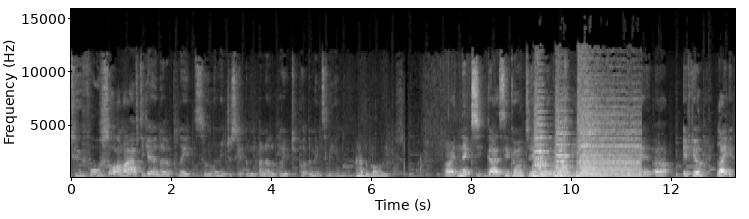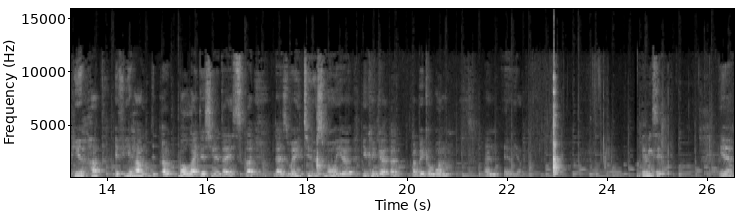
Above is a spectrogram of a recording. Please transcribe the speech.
too full, so I might have to get another plate. So let me just get them another plate to put the mincemeat in there. Another bowl. All right, next, guys, you're going to get your mincemeat. Okay. Uh, if you like, if you have, if you have a bowl like this here that is like that is way too small here, you can get a, a bigger one, and uh, yeah. Okay, mix it. Yeah,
